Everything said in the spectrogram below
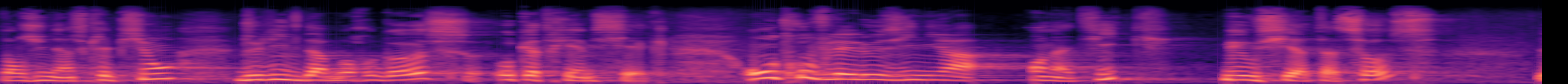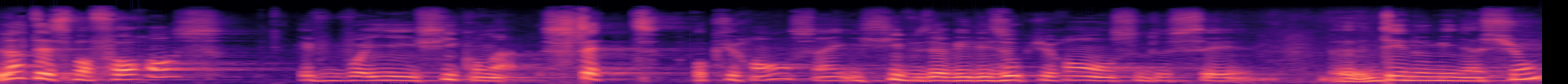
dans une inscription de l'île d'Amorgos au IVe siècle. On trouve les Leusinia en Attique, mais aussi à Tassos, la Thesmophoros, et vous voyez ici qu'on a sept occurrences, hein. ici vous avez les occurrences de ces euh, dénominations.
